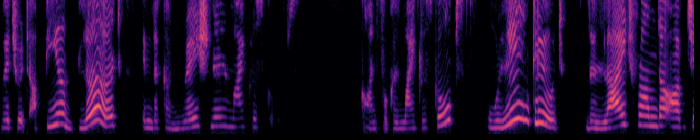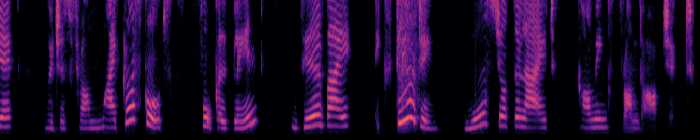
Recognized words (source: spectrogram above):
which would appear blurred in the conventional microscopes. Confocal microscopes only include the light from the object which is from microscope's focal plane, thereby excluding most of the light coming from the object.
